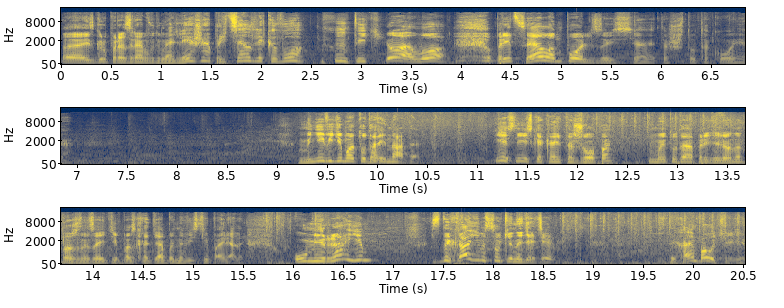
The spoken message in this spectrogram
э, из группы разрабов, думают, Олежа, прицел для кого? Ты чё, алло? Прицелом пользуйся. Это что такое? Мне, видимо, туда и надо. Если есть какая-то жопа, мы туда определенно должны зайти, хотя бы навести порядок. Умираем! Сдыхаем, сукины дети! Сдыхаем по очереди.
